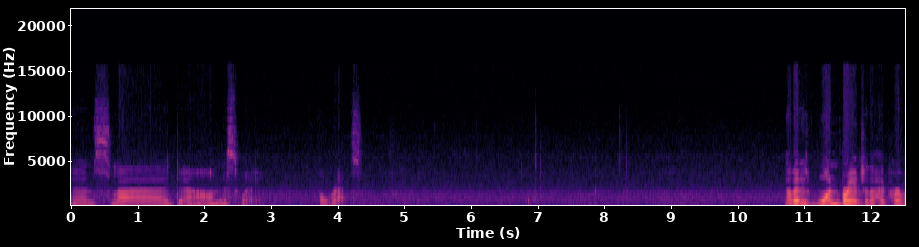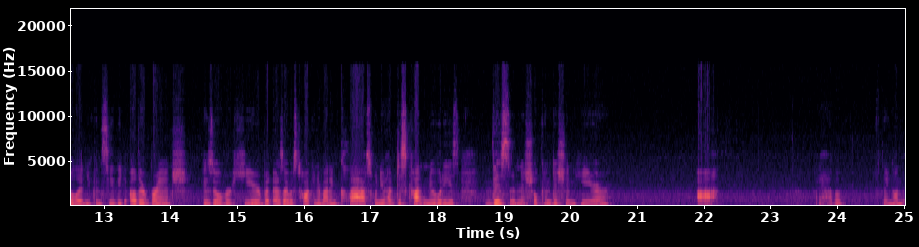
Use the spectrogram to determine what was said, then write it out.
and slide down this way. Oh, rats. Now that is one branch of the hyperbola, and you can see the other branch is over here, but as I was talking about in class, when you have discontinuities, this initial condition here, ah, I have a thing on the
